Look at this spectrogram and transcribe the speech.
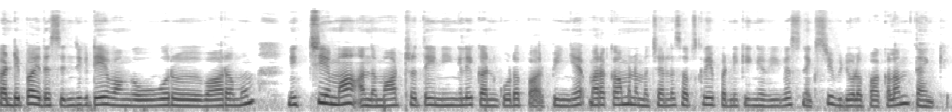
கண்டிப்பாக இதை செஞ்சுக்கிட்டே வாங்க ஒவ்வொரு வாரமும். நிச்சயமாக அந்த மாற்றத்தை நீங்களே கண்கூட பார்ப்பீங்க. மறக்காமல் நம்ம சேனலை சப்ஸ்கிரைப் பண்ணிக்கிங்க வீவர்ஸ் நெக்ஸ்ட் வீடியோவில் பார்க்கலாம். தேங்க்யூ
